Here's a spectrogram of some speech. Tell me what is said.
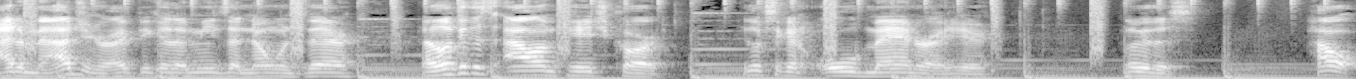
I'd imagine, right? Because that means that no one's there. Now look at this Alan Page card. He looks like an old man right here. Look at this. How,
